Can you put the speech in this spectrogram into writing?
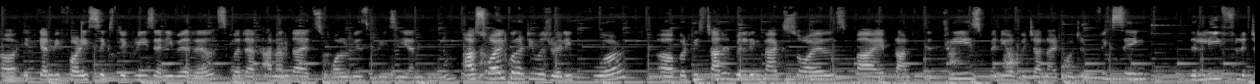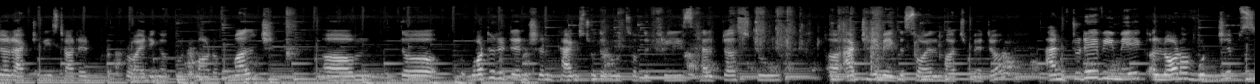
Uh, it can be 46 degrees anywhere else, but at Aanandaa it's always breezy and cool. Our soil quality was really poor, uh, but we started building back soils by planting the trees, many of which are nitrogen fixing. The leaf litter actually started providing a good amount of mulch. Um, the water retention, thanks to the roots of the trees, helped us to uh, actually make the soil much better. And today we make a lot of wood chips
